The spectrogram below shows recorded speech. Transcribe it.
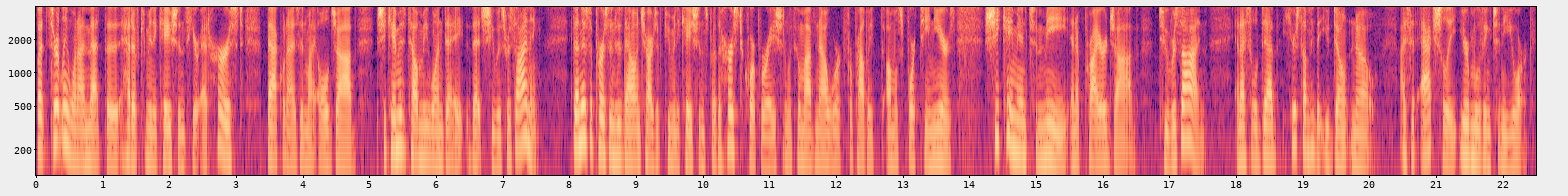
But certainly when I met the head of communications here at Hearst, back when I was in my old job, she came in to tell me one day that she was resigning. Then there's a person who's now in charge of communications for the Hearst Corporation, with whom I've now worked for probably almost 14 years. She came in to me in a prior job to resign. And I said, Well, Deb, here's something that you don't know. I said, Actually, you're moving to New York.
